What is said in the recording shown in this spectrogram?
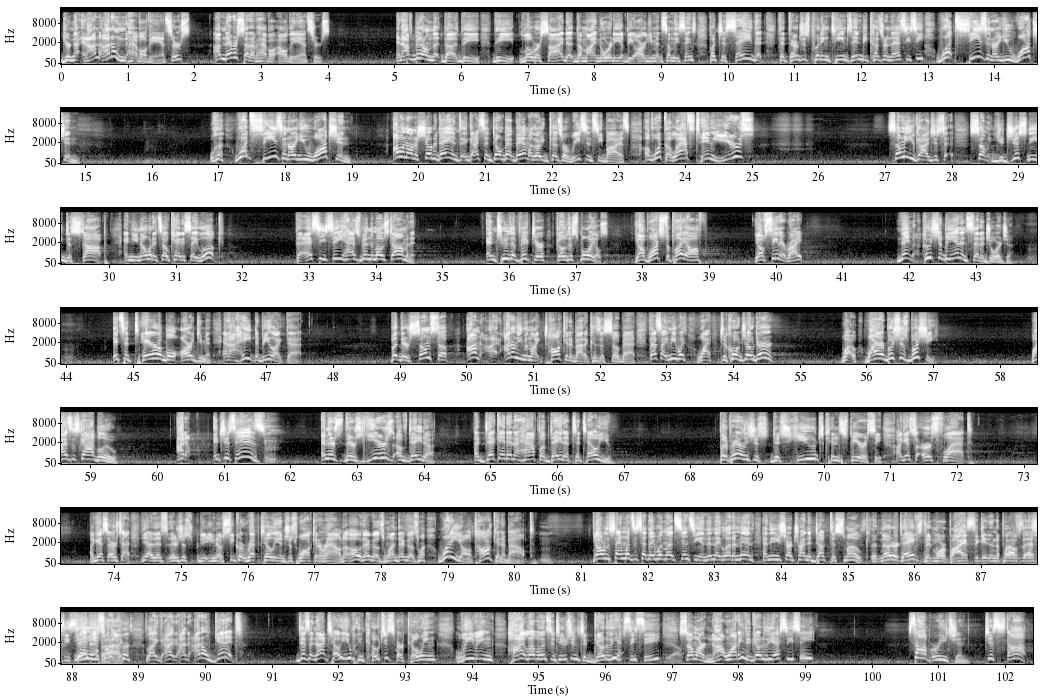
you're not, and I'm, I do not have all the answers. I've never said I have all, all the answers. And I've been on the, the, the, the, lower side, the minority of the argument some of these things. But to say that, that they're just putting teams in because they're in the SEC, what season are you watching? What, season are you watching? I went on a show today and the guy said, Don't bet Bama. I go, Because of recency bias. Of what, the last 10 years? Some of you guys just, some, you just need to stop. And you know what? It's okay to say, Look, the SEC has been the most dominant. And to the victor go the spoils. Y'all have watched the playoff. Y'all have seen it, right? Name who should be in instead of Georgia. It's a terrible argument, and I hate to be like that. But there's some stuff I'm, I, I don't even like talking about it because it's so bad. That's like me why to quote Joe Dirt. Why why are bushes bushy? Why is the sky blue? I don't. It just is. And there's there's years of data, a decade and a half of data to tell you. But apparently it's just this huge conspiracy. I guess the Earth's flat. I guess there's that. Yeah, there's, there's just, you know, secret reptilians just walking around. Oh, there goes one, there goes one. What are y'all talking about? Mm. Y'all were the same ones that said they wouldn't let Cincy in, then they let him in, and then you start trying to duck the smoke. Notre Dame's been more biased to get in the playoffs than the SEC. Yeah, that's what I, like. I, I, I don't get it. Does it not tell you when coaches are going, leaving high level institutions to go to the SEC? Yeah. Some are not wanting to go to the SEC. Stop reaching. Just stop.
